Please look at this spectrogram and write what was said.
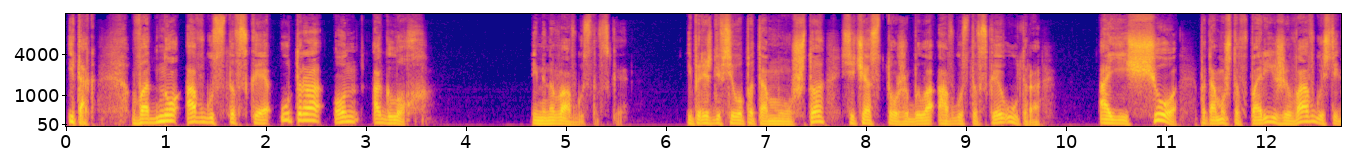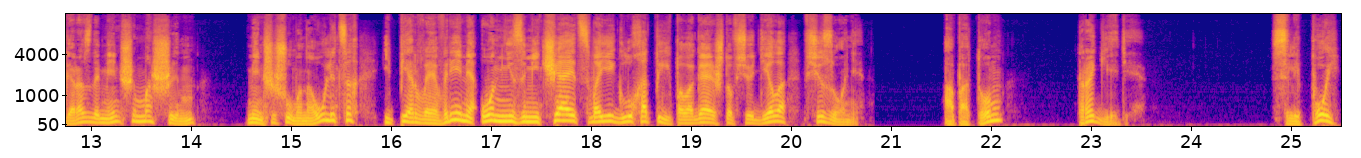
Итак, в одно августовское утро он оглох. Именно в августовское. И прежде всего потому, что сейчас тоже было августовское утро. А еще потому, что в Париже в августе гораздо меньше машин, меньше шума на улицах, и первое время он не замечает своей глухоты, полагая, что все дело в сезоне. А потом трагедия. Слепой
